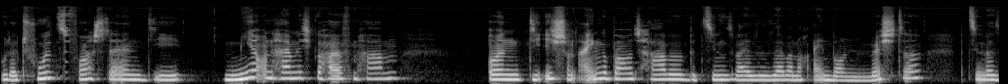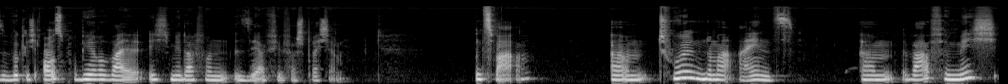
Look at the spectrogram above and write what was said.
oder Tools vorstellen, die mir unheimlich geholfen haben und die ich schon eingebaut habe, beziehungsweise selber noch einbauen möchte, beziehungsweise wirklich ausprobiere, weil ich mir davon sehr viel verspreche. Und zwar ähm, Tool Nummer eins ähm, war für mich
